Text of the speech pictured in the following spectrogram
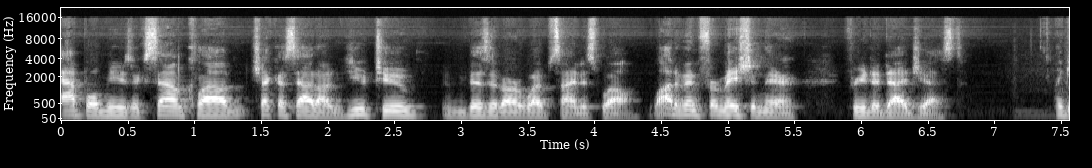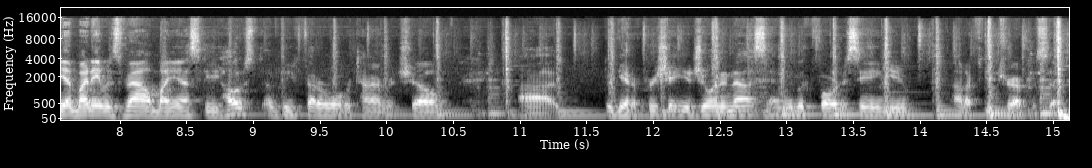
Apple Music, SoundCloud. Check us out on YouTube and visit our website as well. A lot of information there for you to digest. Again, my name is Val Majewski, host of the Federal Retirement Show. Uh, again, appreciate you joining us, and we look forward to seeing you on a future episode.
